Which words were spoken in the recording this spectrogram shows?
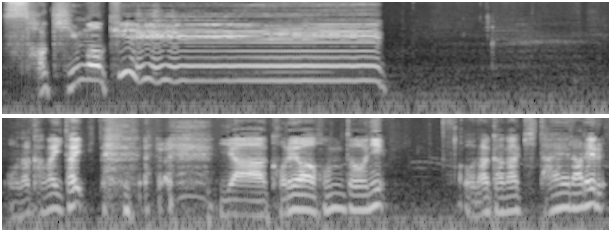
先駆け。お腹が痛い。いやー、これは本当に、お腹が鍛えられる、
